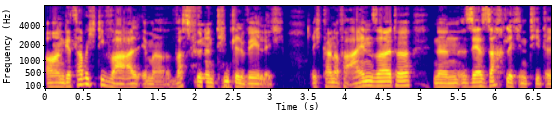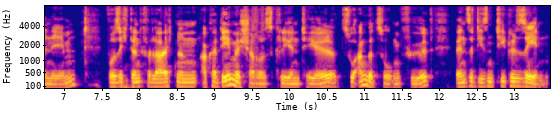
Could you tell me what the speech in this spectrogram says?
Und jetzt habe ich die Wahl immer. Was für einen Titel wähle ich? Ich kann auf der einen Seite einen sehr sachlichen Titel nehmen, wo sich dann vielleicht ein akademischeres Klientel zu angezogen fühlt, wenn sie diesen Titel sehen.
